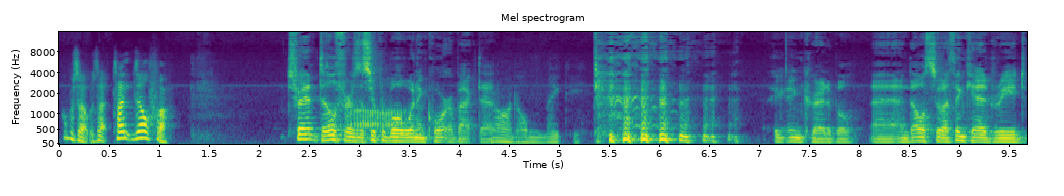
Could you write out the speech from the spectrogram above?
What was that? Was that Trent Dilfer? Trent Dilfer is a Super Bowl winning quarterback, Dad. God Almighty. Incredible. Uh, and also, I think Ed Reed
